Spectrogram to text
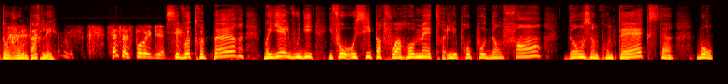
dont vous me parlez. Ça, ça se pourrait bien. C'est votre peur. Voyez, elle vous dit, il faut aussi parfois remettre les propos d'enfants dans un contexte. Bon,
